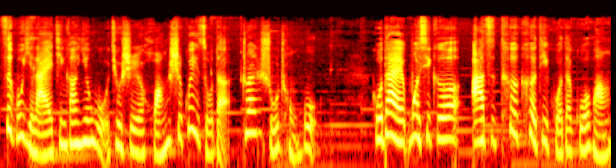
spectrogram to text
自古以来，金刚鹦鹉就是皇室贵族的专属宠物。古代墨西哥阿兹特克帝国的国王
